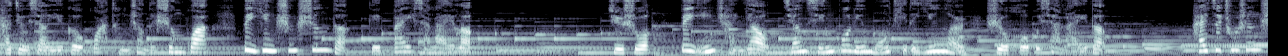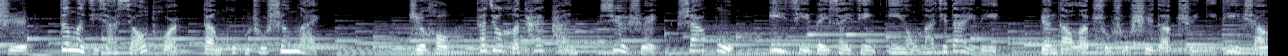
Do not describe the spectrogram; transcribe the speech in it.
他就像一个瓜藤上的生瓜，被硬生生地给掰下来了。据说被引产药强行剥离母体的婴儿是活不下来的。孩子出生时蹬了几下小腿，但哭不出声来。之后他就和胎盘、血水、纱布一起被塞进医用垃圾袋里，扔到了手术室的水泥地上，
